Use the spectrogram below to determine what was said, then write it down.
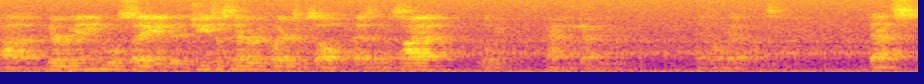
Uh, there are many who will say that Jesus never declares himself as the Messiah. Look at Matthew chapter 3 and on the other place. That's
